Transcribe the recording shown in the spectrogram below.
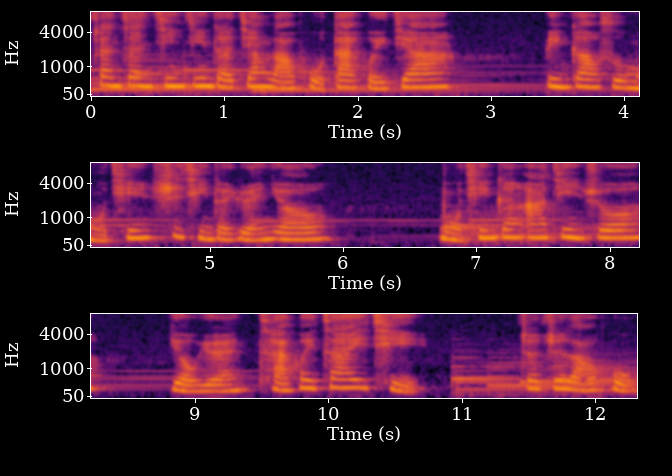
战战兢兢地将老虎带回家，并告诉母亲事情的缘由。母亲跟阿静说：“有缘才会在一起。这只老虎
